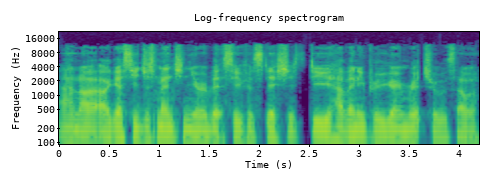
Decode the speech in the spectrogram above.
and I, I, guess you just mentioned you're a bit superstitious. Do you have any pre-game rituals that were a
